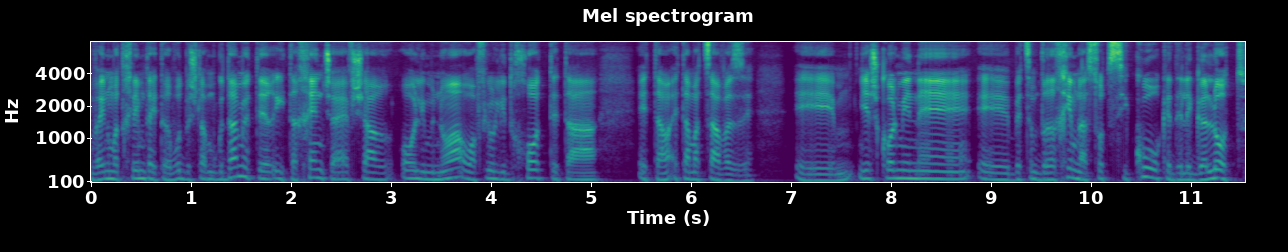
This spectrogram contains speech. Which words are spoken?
והיינו מתחילים את ההתערבות בשלב מוקדם יותר, ייתכן שהיה אפשר או למנוע או אפילו לדחות את, ה, את, ה, את המצב הזה. אה, יש כל מיני אה, בעצם דרכים לעשות סיקור כדי לגלות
